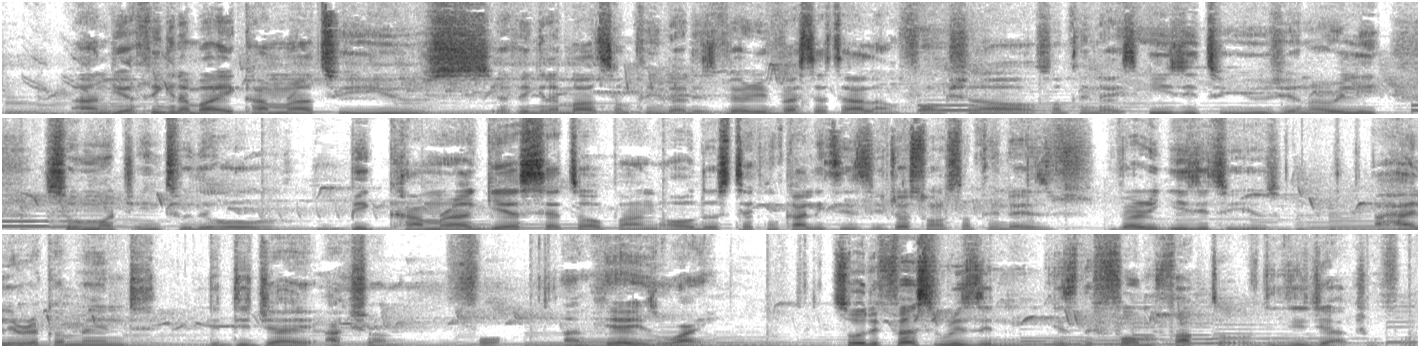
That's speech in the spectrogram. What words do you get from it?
and you're thinking about a camera to use, you're thinking about something that is very versatile and functional, something that is easy to use. You're not really so much into the whole big camera gear setup and all those technicalities. You just want something that is very easy to use. I highly recommend the DJI Action 4, and here is why. So the first reason is the form factor of the DJI Action 4.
